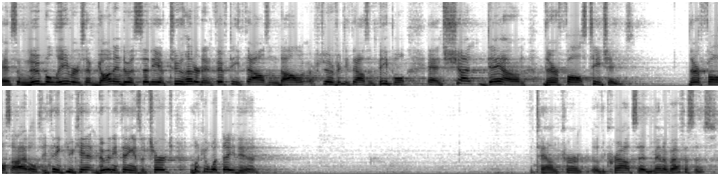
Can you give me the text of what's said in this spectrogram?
and some new believers have gone into a city of 250,000 250,000 people and shut down their false teachings. They're false idols. You think you can't do anything as a church? Look at what they did. The town uh, the crowd said, Men of Ephesus.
